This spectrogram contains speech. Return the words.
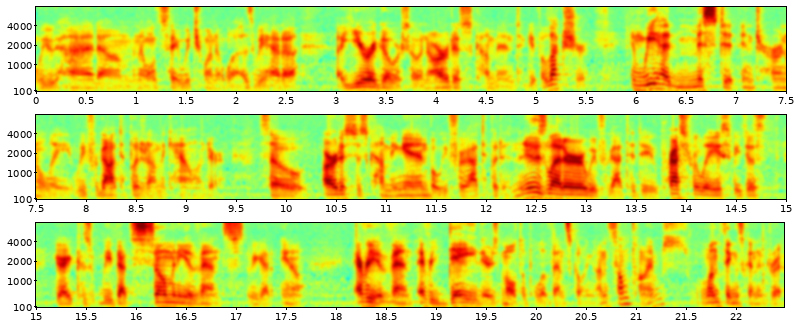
We had, um, and I won't say which one it was, we had a, a year ago or so an artist come in to give a lecture. And we had missed it internally. We forgot to put it on the calendar. So artist is coming in, but we forgot to put it in the newsletter. We forgot to do press release. We just, right, because we've got so many events. We got, you know, every event, every day there's multiple events going on. Sometimes one thing's going to drip,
